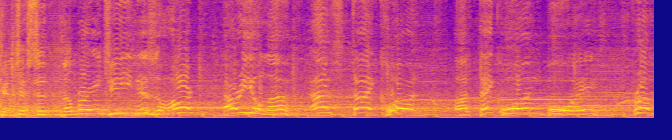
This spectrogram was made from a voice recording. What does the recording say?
Contestant number 18 is Art Ariola as Taekwon, a Taekwon boy from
